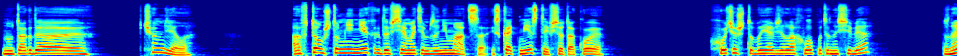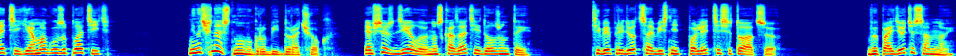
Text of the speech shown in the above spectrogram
Ну тогда... В чем дело? А в том, что мне некогда всем этим заниматься, искать место и все такое. Хочешь, чтобы я взяла хлопоты на себя? Знаете, я могу заплатить. Не начинай снова грубить, дурачок. Я все сделаю, но сказать ей должен ты. Тебе придется объяснить Полетте ситуацию. Вы пойдете со мной?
